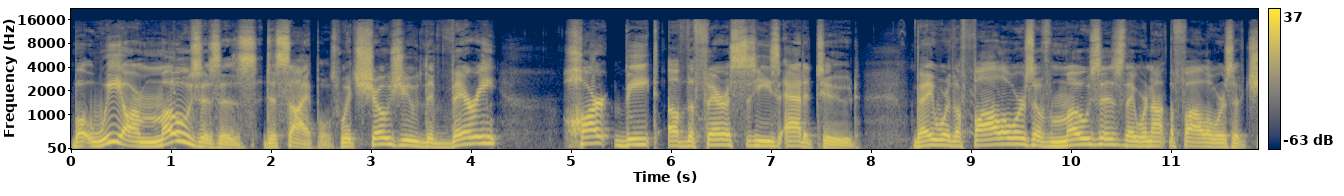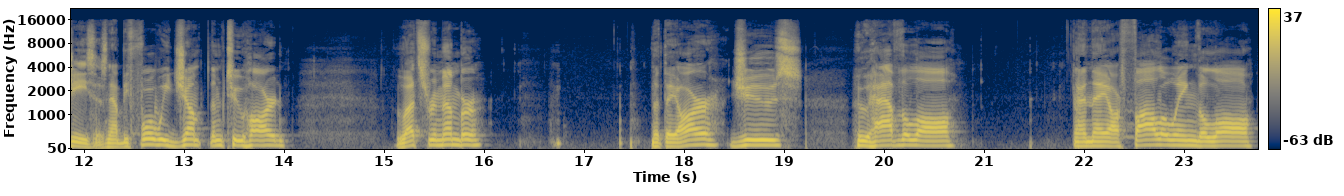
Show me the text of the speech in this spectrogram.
but we are Moses' disciples, which shows you the very heartbeat of the Pharisees' attitude. They were the followers of Moses, they were not the followers of Jesus. Now, before we jump them too hard, let's remember that they are Jews who have the law and they are following the law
